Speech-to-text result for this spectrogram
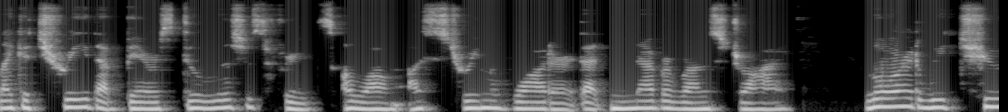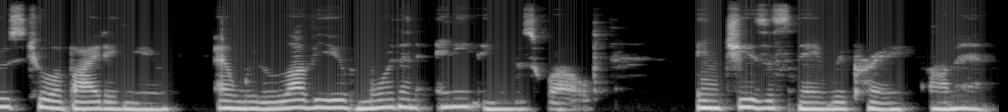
like a tree that bears delicious fruits along a stream of water that never runs dry. Lord, we choose to abide in you and we love you more than anything in this world. In Jesus' name we pray. Amen.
